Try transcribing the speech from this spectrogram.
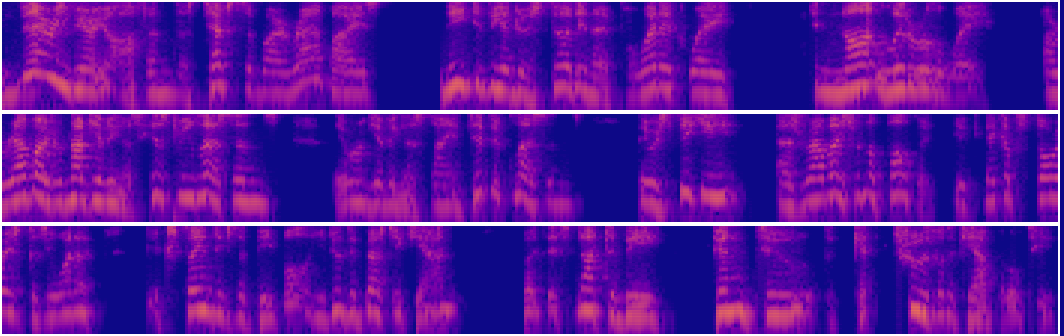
very, very often the texts of our rabbis need to be understood in a poetic way and not literal way. Our rabbis were not giving us history lessons. They weren't giving us scientific lessons. They were speaking as rabbis from the pulpit. You make up stories because you want to explain things to people. You do the best you can, but it's not to be pinned to the truth with a capital T.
